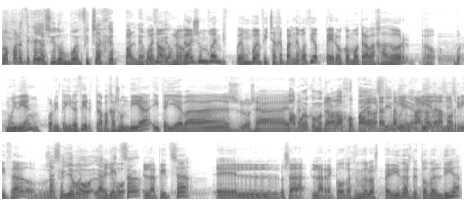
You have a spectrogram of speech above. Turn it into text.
no parece que haya sido un buen fichaje para el negocio. Bueno, no. es un buen, un buen fichaje para el negocio, pero como trabajador, oh, muy bien. Porque te quiero decir, trabajas un día y te llevas. O sea. Ah, bueno, como trabajo para él, sí, bien bien. pagada, bien sí, sí. amortizado. O sea, se llevó Pues la se llevó pizza. la pizza, el, o sea, la recaudación de los pedidos de todo el día,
